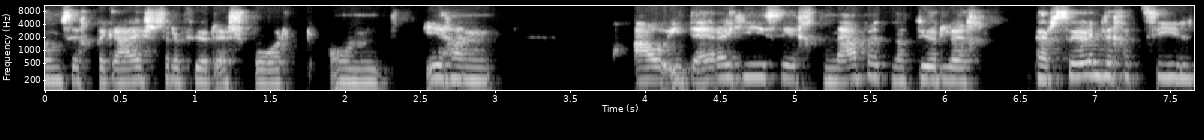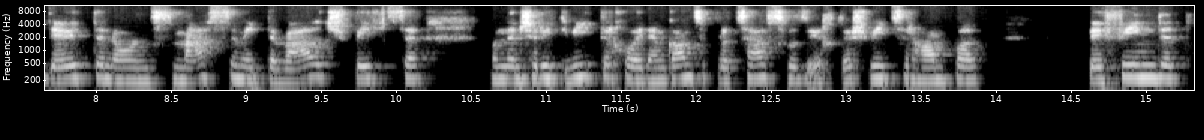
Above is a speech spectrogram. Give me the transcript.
um sich zu begeistern für den Sport. Und ich habe auch in dieser Hinsicht neben natürlich persönlichen Ziel dort noch das Messen mit der Weltspitze und einen Schritt weiterkommen in dem ganzen Prozess, wo sich der Schweizer Handball befindet,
